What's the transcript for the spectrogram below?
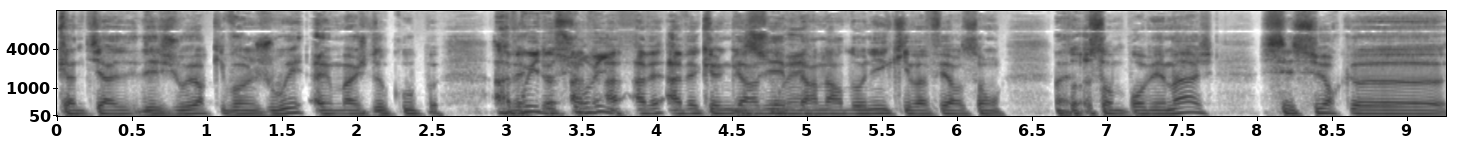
quand il y a des joueurs qui vont jouer un match de coupe avec, Oui, de survie. avec, avec un gardien. Bernardoni qui va faire son, son premier match, c'est sûr que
